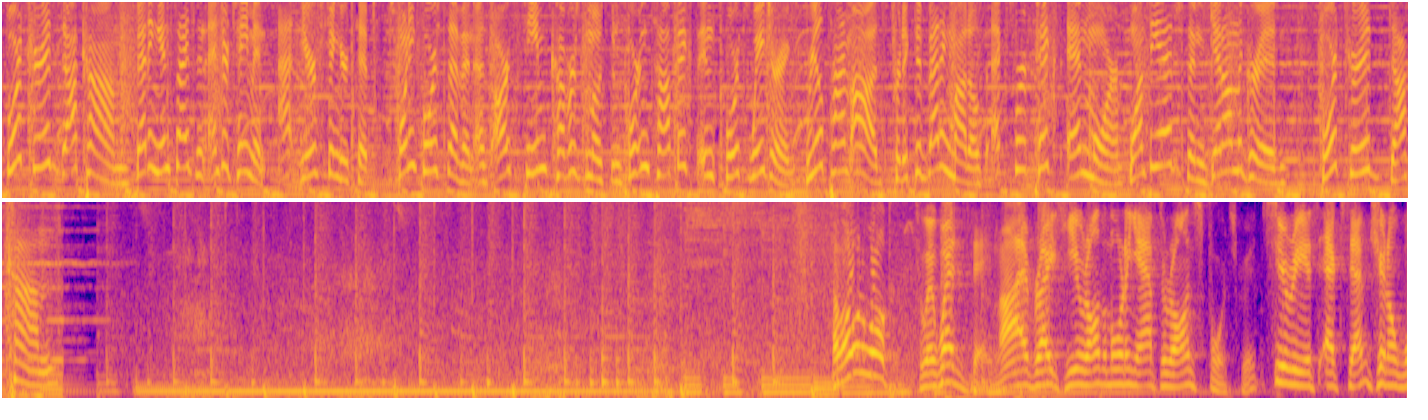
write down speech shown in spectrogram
SportsGrid.com. Betting insights and entertainment at your fingertips 24 7 as our team covers the most important topics in sports wagering real time odds, predictive betting models, expert picks, and more. Want the edge? Then get on the grid. SportsGrid.com. Hello and welcome to a Wednesday, live right here on the morning after on Sports Grid, Sirius XM, channel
